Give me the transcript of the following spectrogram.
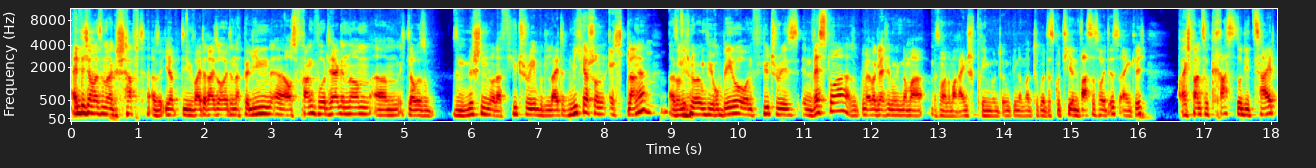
Endlich haben wir es mal geschafft. Also ihr habt die weite Reise heute nach Berlin äh, aus Frankfurt hergenommen. Ähm, ich glaube, so The Mission oder Futury begleitet mich ja schon echt lange. Mhm. Also nicht nur irgendwie Robeo und Futurys Investor. Also werden wir gleich irgendwie noch mal, müssen wir nochmal reinspringen und irgendwie nochmal darüber diskutieren, was es heute ist eigentlich. Aber ich fand so krass, so die Zeit.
